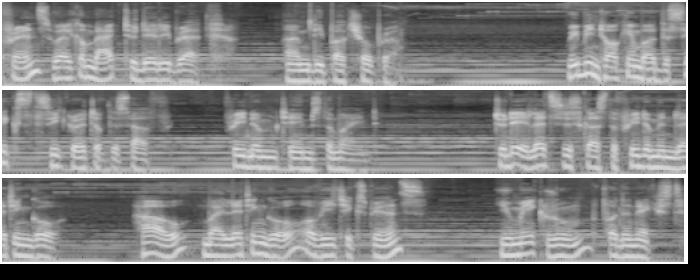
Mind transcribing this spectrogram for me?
friends. Welcome back to Daily Breath. I'm Deepak Chopra. We've been talking about the sixth secret of the self freedom tames the mind. Today, let's discuss the freedom in letting go. How, by letting go of each experience, you make room for the next.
